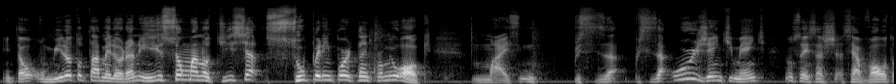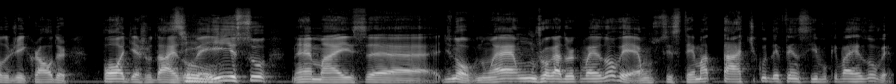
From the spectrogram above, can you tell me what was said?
Então o Middleton está melhorando e isso é uma notícia super importante para o Milwaukee. Mas hum, precisa, precisa urgentemente, não sei se a, se a volta do Jay Crowder pode ajudar a resolver Sim. isso, né? Mas, é, de novo, não é um jogador que vai resolver, é um sistema tático defensivo que vai resolver.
